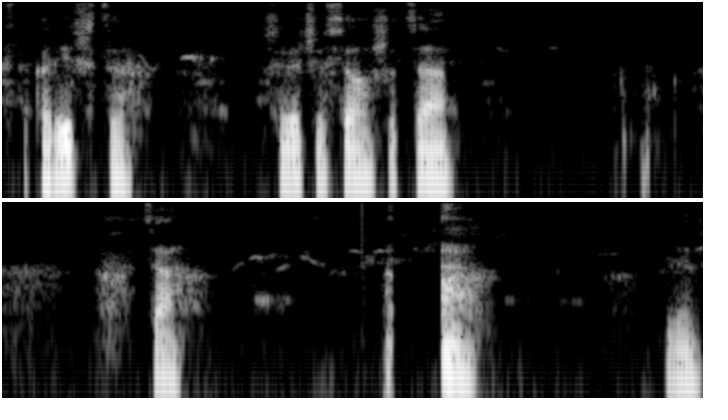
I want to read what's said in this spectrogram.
Ось така річ, це швидше всього, що це ця. Блін.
